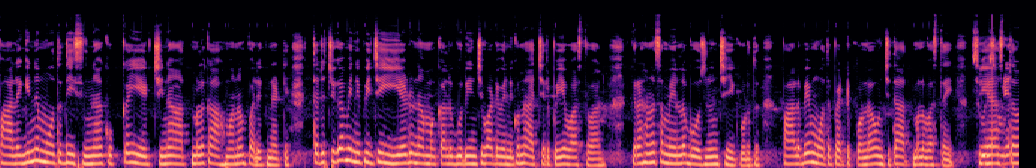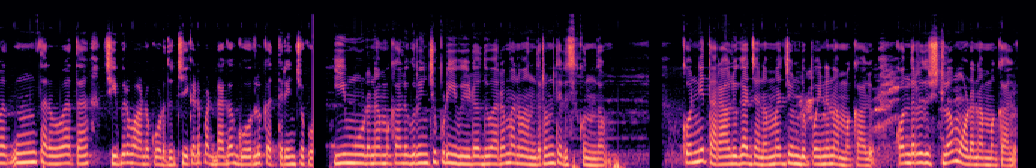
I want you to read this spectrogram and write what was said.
పాలగిన్నె మూత తీసిన కుక్క ఏడ్చిన ఆత్మలకు ఆహ్వానం పలికినట్టే. తరచుగా వినిపించే ఈ ఏడు నమ్మకాల గురించి వాటి వెనుకున్న ఆశ్చర్యపోయే వాస్తవాలు. గ్రహణ సమయంలో భోజనం చేయకూడదు. పాలపై మూత పెట్టకుండా ఉంచితే ఆత్మలు వస్తాయి. సూర్యాస్తమయం తర్వాత చీపురు వాడకూడదు. చీకటి పడ్డాక గోర్లు కత్తిరించకూడదు. ఈ మూఢనమ్మకాల గురించి ఇప్పుడు ఈ వీడియో ద్వారా మనం అందరం తెలుసుకుందాం. కొన్ని తరాలుగా జనం మధ్య ఉండిపోయిన నమ్మకాలు. కొందరి దృష్టిలో మూఢనమ్మకాలు.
